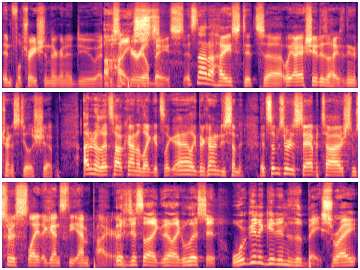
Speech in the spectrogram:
infiltration they're going to do at A this heist. imperial base. It's not a heist. It's uh, wait, actually it is a heist. I think they're trying to steal a ship. I don't know. That's how kind of like it's like eh, like they're trying to do something. It's some sort of sabotage, some sort of slight against the empire. They're just like they're like, listen, we're gonna get into the base, right?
